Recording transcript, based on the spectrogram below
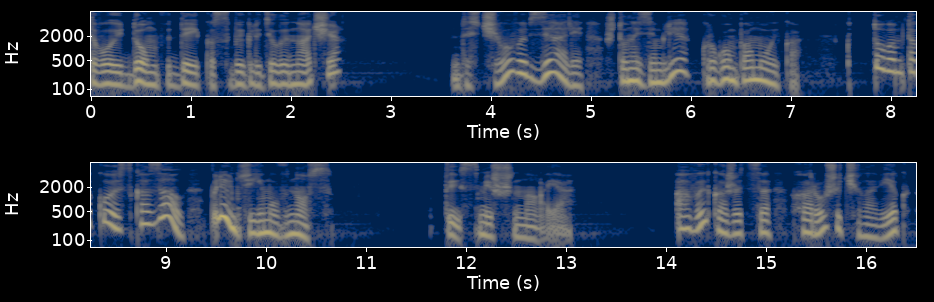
«Твой дом в Дейкос выглядел иначе?» «Да с чего вы взяли, что на земле кругом помойка? Кто вам такое сказал? Плюньте ему в нос!» «Ты смешная!» «А вы, кажется, хороший человек».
